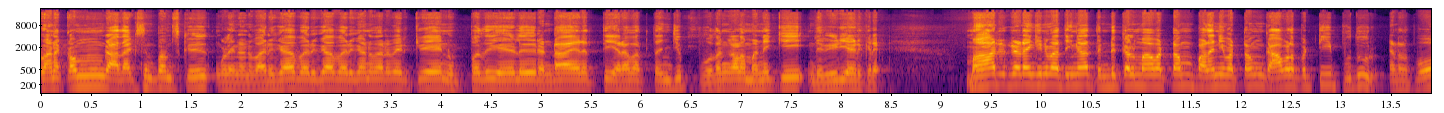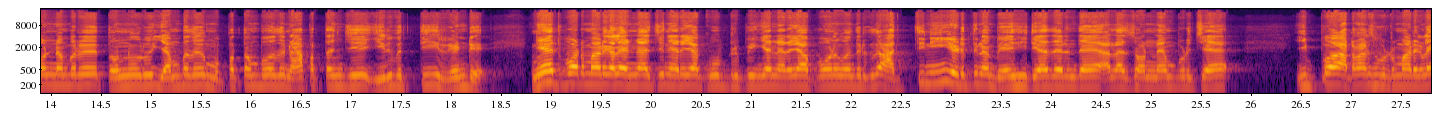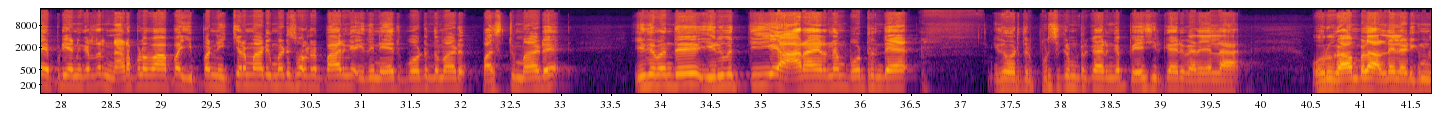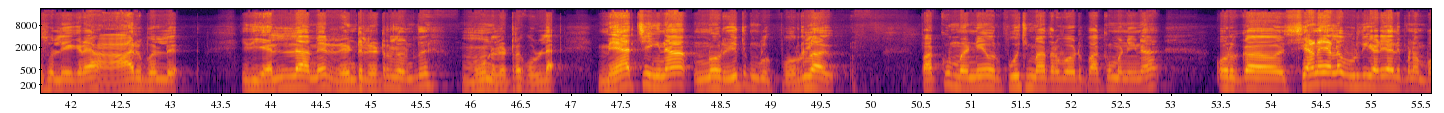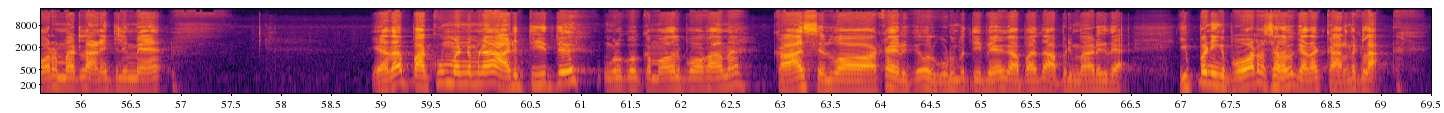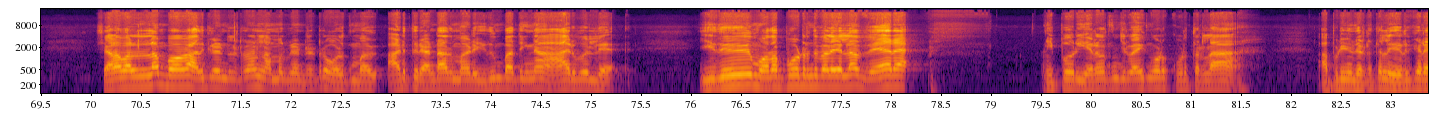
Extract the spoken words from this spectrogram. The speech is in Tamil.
வணக்கம் ராதாகிருஷ்ணன் பம்ஸ்க்கு. உங்களை நான் வருக வருக வருகன்னு வரவேற்கிறேன். முப்பது ஏழு ரெண்டாயிரத்தி இருபத்தஞ்சி புதன்கிழமை அன்னைக்கு இந்த வீடியோ எடுக்கிறேன். மாடு கிடங்கின்னு பார்த்தீங்கன்னா திண்டுக்கல் மாவட்டம் பழனி வட்டம் காவலப்பட்டி புதூர் என்ற ஃபோன் நம்பரு தொண்ணூறு எண்பது முப்பத்தொம்போது நாற்பத்தஞ்சு இருபத்தி ரெண்டு. நேற்று போட்ட மாடுகள் என்னாச்சு? நிறையா கூப்பிட்ருப்பீங்க நிறையா ஃபோனு வந்திருக்குது. அத்தினியும் எடுத்து நான் பேசிகிட்டே தான் இருந்தேன். எல்லாம் சொன்னேன் பிடிச்சேன். இப்போ அட்வான்ஸ் விட்டு மாடுகளை எப்படி எனக்கிறத நடப்பில் வாப்பா இப்போ நிற்கிற மாடு மட்டும் சொல்கிற பாருங்கள் இது நேற்று போட்டிருந்த மாடு ஃபஸ்ட்டு மாடு. இது வந்து இருபத்தி ஆறாயிரம் தான் போட்டிருந்தேன். இது ஒருத்தர் பிடிச்சிக்கிட்டுருக்காருங்க பேசியிருக்காரு விலையெல்லாம். ஒரு காம்பில் அல்லையில் அடிக்கும்னு சொல்லியிருக்கிறேன் ஆறு பல் இது எல்லாமே ரெண்டு லிட்டர்லேருந்து மூணு லிட்டருக்குள்ளே. மேய்ச்சிங்கன்னா இன்னொரு இதுக்கு உங்களுக்கு பொருளாகும். பக்குவம் பண்ணி ஒரு பூச்சி மாத்திரை போட்டு பக்குவம் பண்ணிங்கன்னா ஒரு க சினையெல்லாம் உறுதி கிடையாது. இப்போ நம்ம போடுற மாட்டில் அனைத்துலேயுமே. எதோ பக்குவம் பண்ணோம்னா அடுத்து ஈத்து உங்களுக்கு முதல் போகாமல் காசு செல்வாக்காக இருக்குது ஒரு குடும்பத்தையே காப்பாற்று அப்படி மாடுக்குது. இப்போ நீங்கள் போடுற செலவுக்கு எதாவது கறந்துக்கலாம். செலவெல்லாம் போக அதுக்கு ரெண்டு லிட்டர் நம்மளுக்கு ரெண்டு லிட்டர் ஒழுக்கமாக அடுத்து ரெண்டாவது மாடு இதுவும் பார்த்தீங்கன்னா ஆறு பல் இது முத போட்டிருந்த விலையெல்லாம் வேறு. இப்போ ஒரு இருபத்தஞ்சி ரூபாய்க்கும் கூட கொடுத்துடலாம். அப்படின்ற இந்த இடத்துல இருக்கிற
